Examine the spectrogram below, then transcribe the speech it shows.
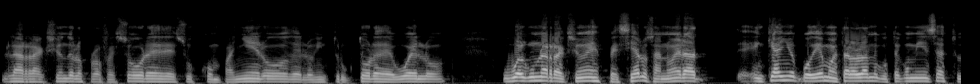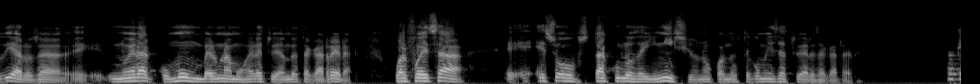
la reacción de los profesores, de sus compañeros, de los instructores de vuelo, ¿hubo alguna reacción especial? O sea, no era, ¿en qué año podíamos estar hablando que usted comienza a estudiar? O sea, eh, no era común ver una mujer estudiando esta carrera. ¿Cuál fue esa, eh, esos obstáculos de inicio, ¿no? Cuando usted comienza a estudiar esa carrera. Ok,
